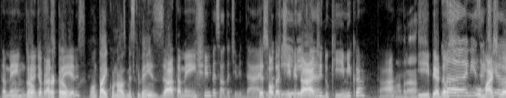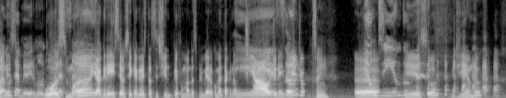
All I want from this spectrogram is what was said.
também. Uhum, um tá, grande abraço pra eles. Vão estar aí com nós mês que vem. Exatamente. Pessoal da atividade. Pessoal do da Química. atividade do Química. tá? Um abraço. E perdão, Lanes, o Márcio amo, Lanes, é meu o coração. Osman e a Grace. Eu sei que a Grace tá assistindo, porque foi uma das primeiras a comentar que não tinha áudio nem Isso. vídeo. Sim. Meu Ah, Dindo. Isso, Dindo.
